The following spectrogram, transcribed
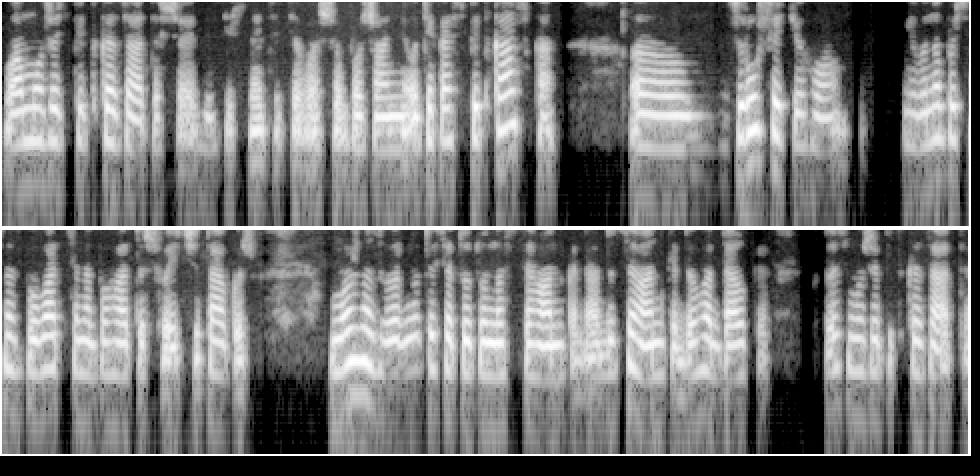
вам можуть підказати, що як здійсниться це ваше бажання. От якась підказка е, зрушить його, і воно почне збуватися набагато швидше. Також можна звернутися тут у нас циганка, да? до циганки, до гадалки. Хтось може підказати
